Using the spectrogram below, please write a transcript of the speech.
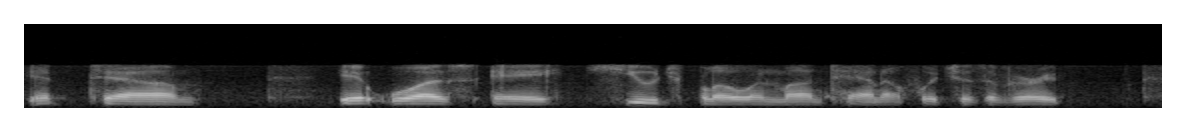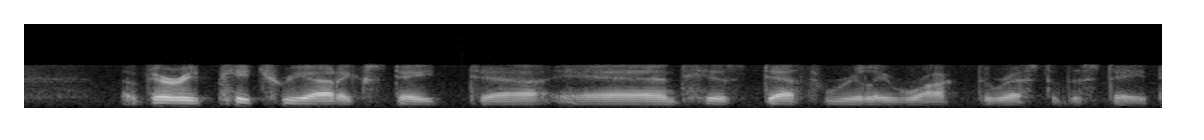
It um, it was a huge blow in Montana, which is a very a very patriotic state, uh, and his death really rocked the rest of the state.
